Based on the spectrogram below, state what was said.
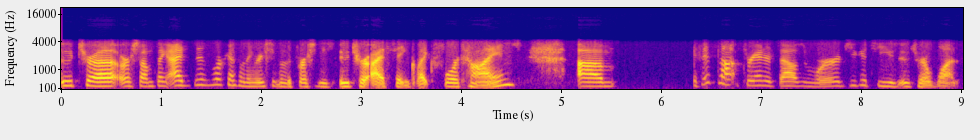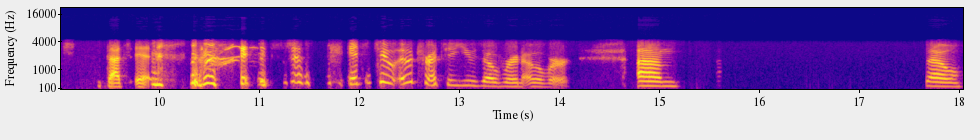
ultra or something. I did work on something recently with a person used ultra I think like four times. Um if it's not three hundred thousand words, you get to use ultra once. That's it. it's just it's too ultra to use over and over. Um so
